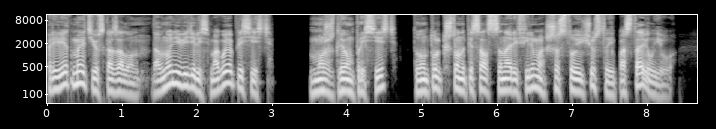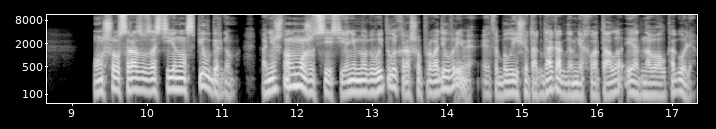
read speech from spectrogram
«Привет, Мэтью», — сказал он. «Давно не виделись. Могу я присесть?» Может ли он присесть? То он только что написал сценарий фильма «Шестое чувство» и поставил его. Он шел сразу за Стивеном Спилбергом. Конечно, он может сесть. Я немного выпил и хорошо проводил время. Это было еще тогда, когда мне хватало и одного алкоголя.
